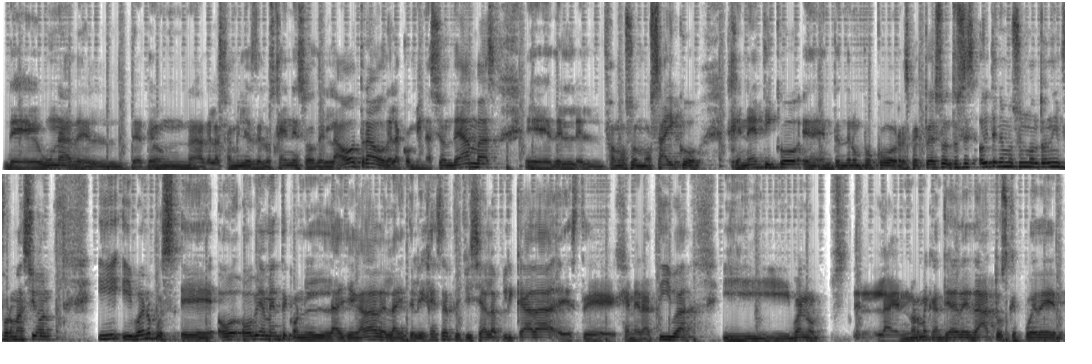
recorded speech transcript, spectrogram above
de una, de, una de las familias de los genes o de la otra o de la combinación de ambas, eh, del famoso mosaico genético, entender un poco respecto a eso. Entonces, hoy tenemos un montón de información y, bueno, pues obviamente con la llegada de la inteligencia artificial aplicada, este, generativa y, bueno, pues, la enorme cantidad de datos que puede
